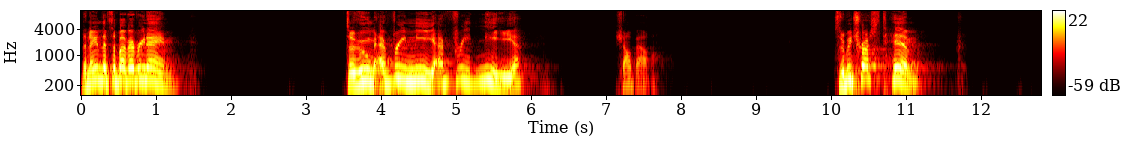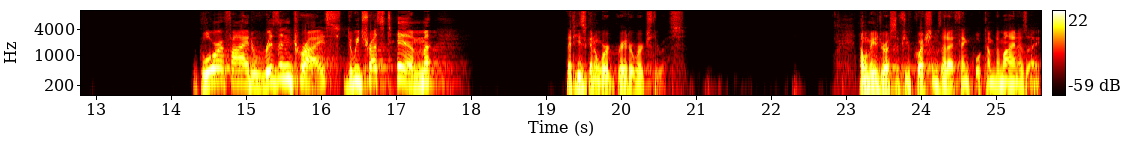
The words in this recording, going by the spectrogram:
The name that's above every name. To whom every knee, every knee shall bow. So do we trust him? Glorified, risen Christ, do we trust him that he's going to work greater works through us? Now, let me address a few questions that I think will come to mind as I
